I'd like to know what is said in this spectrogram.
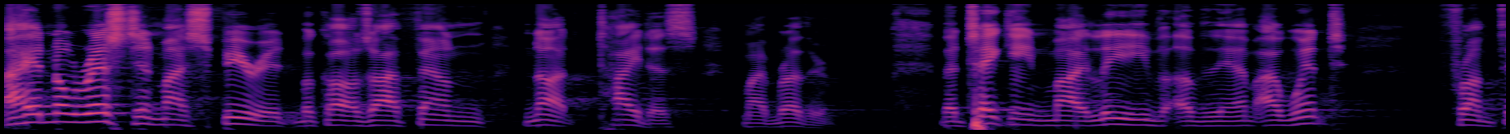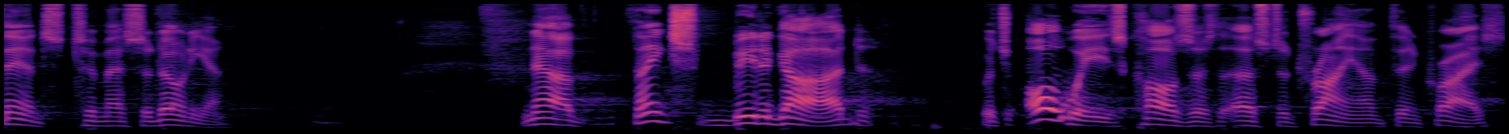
I had no rest in my spirit because I found not Titus, my brother. But taking my leave of them, I went from thence to Macedonia. Now, thanks be to God, which always causes us to triumph in Christ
